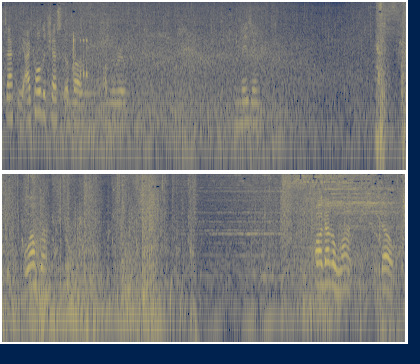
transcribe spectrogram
Exactly. I call the chest above on the roof. Amazing. Welcome. Oh, I got a launch. Let's go.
